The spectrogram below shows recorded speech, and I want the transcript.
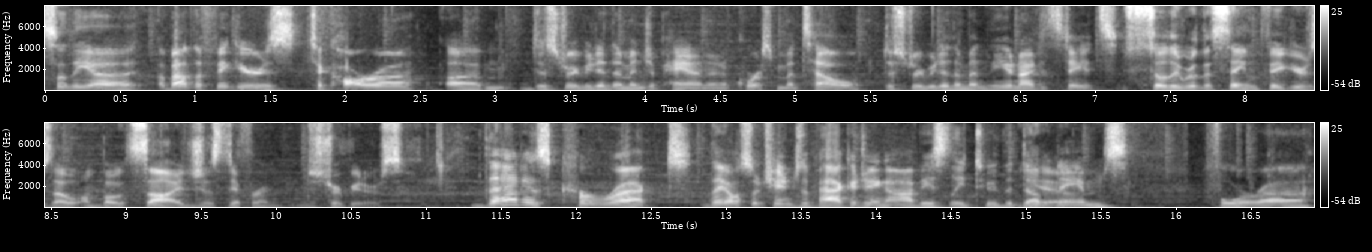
So the uh, about the figures, Takara um, distributed them in Japan, and of course Mattel distributed them in the United States. So they were the same figures though on both sides, just different distributors. That is correct. They also changed the packaging, obviously, to the dub Yeah. names for uh,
